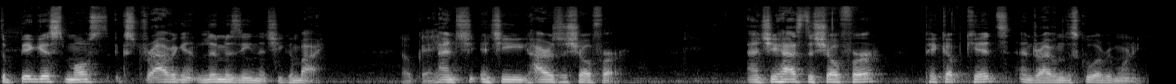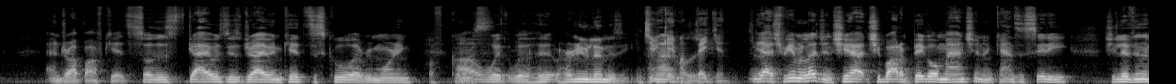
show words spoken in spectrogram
the biggest, most extravagant limousine that she can buy, Okay. and she and she hires a chauffeur, and she has the chauffeur pick up kids and drive them to school every morning. And drop off kids. So this guy was just driving kids to school every morning, Of course. uh, with with her new limousine. she And became a legend. yeah, she became a legend. She had she bought a big old mansion in Kansas City. She lived in the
